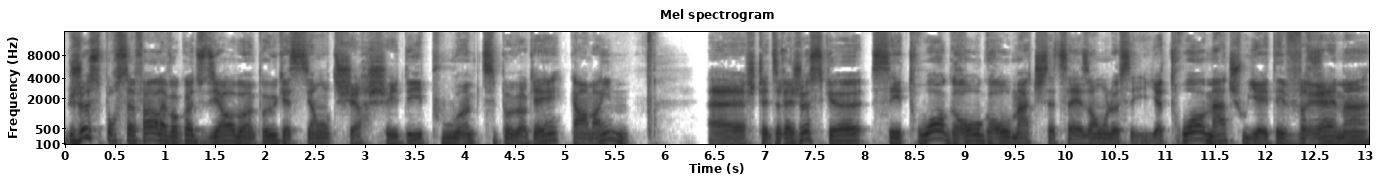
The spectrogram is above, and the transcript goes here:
Juste pour se faire l'avocat du diable un peu, question de chercher des poux un petit peu, OK? Quand même. Euh, je te dirais juste que c'est trois gros, gros matchs cette saison. là. Il y a trois matchs où il a été vraiment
